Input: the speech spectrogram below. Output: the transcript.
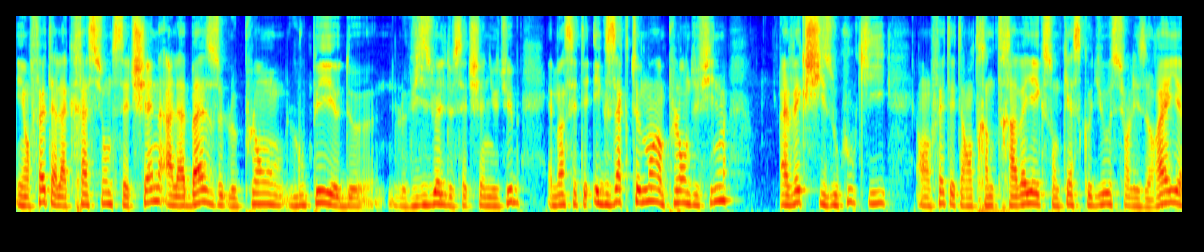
Et en fait, à la création de cette chaîne, à la base, le plan loupé de le visuel de cette chaîne YouTube, eh ben c'était exactement un plan du film avec Shizuku qui en fait était en train de travailler avec son casque audio sur les oreilles.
